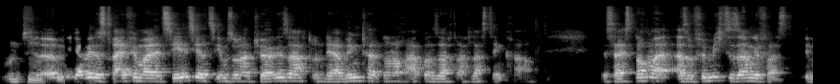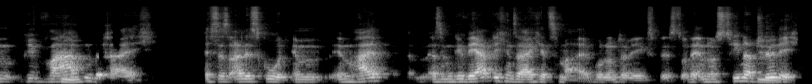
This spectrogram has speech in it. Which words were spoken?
Und ja. ähm, ich habe ihr das drei, vier Mal erzählt, sie hat es ihrem Sonateur gesagt und der winkt halt nur noch ab und sagt, ach, lass den Kram. Das heißt nochmal, also für mich zusammengefasst, im privaten mhm. Bereich ist das alles gut. Im, im Halb, also im Gewerblichen, sage ich jetzt mal, wo du unterwegs bist, oder Industrie natürlich. Mhm.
